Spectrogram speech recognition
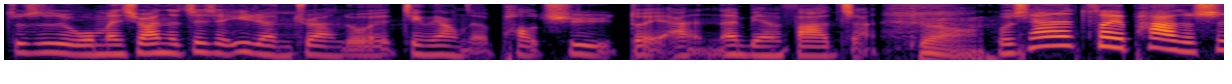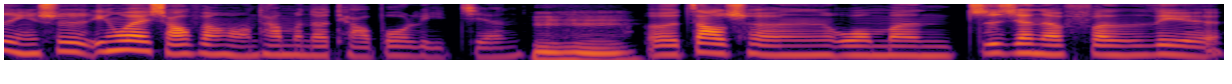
就是我们喜欢的这些艺人，居然都会尽量的跑去对岸那边发展。对啊，我现在最怕的事情是因为小粉红他们的挑拨离间，嗯哼，而造成我们之间的分裂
